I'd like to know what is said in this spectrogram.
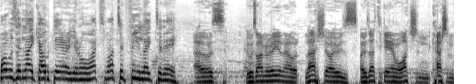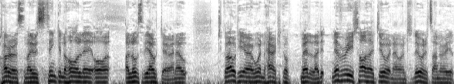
what was it like out there? You know, what's what's it feel like today? I was it was unreal. Now last year I was I was at the game watching Cash and Thurles, and I was thinking the whole day, oh, I love to be out there. And now to go out here and win a Harty Cup medal, I did, never really thought I'd do it now, and to do it, it's unreal.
